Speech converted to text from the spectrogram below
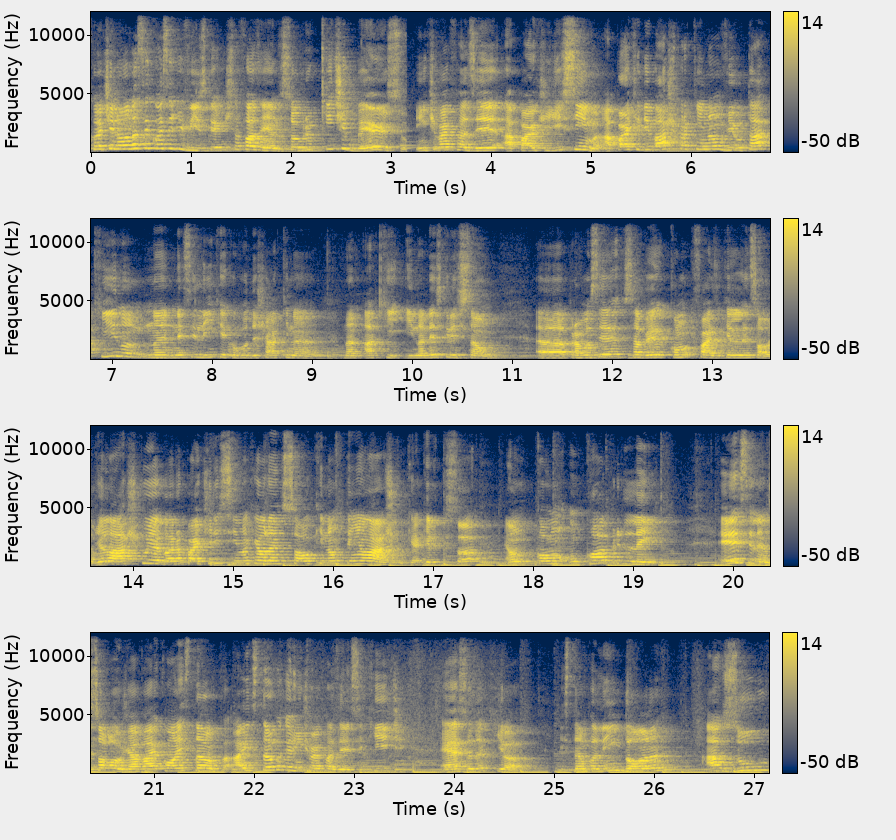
Continuando a sequência de vídeos que a gente está fazendo sobre o kit berço, a gente vai fazer a parte de cima. A parte de baixo, para quem não viu, tá aqui no, na, nesse link que eu vou deixar aqui, na, na aqui e na descrição. Uh, para você saber como que faz aquele lençol de elástico e agora a parte de cima que é o lençol que não tem elástico, que é aquele que só é um, um cobre-leito. Esse lençol já vai com a estampa. A estampa que a gente vai fazer esse kit é essa daqui, ó. Estampa lindona, azul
